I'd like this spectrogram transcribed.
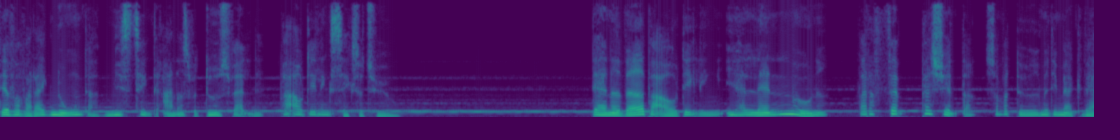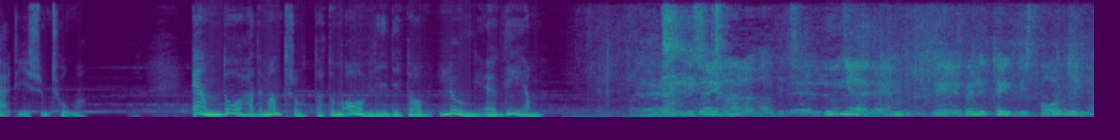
Derfor var der ikke nogen, der mistænkte Anders for dødsfaldene på afdeling 26. Da han havde været på afdelingen i halvanden måned, var der fem patienter, som var døde med de mærkværdige symptomer. Ändå hade man trott att de avlidit av lungödem. Vi säger här att, att eh, lungödem det är väldigt typiskt för åldringar.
